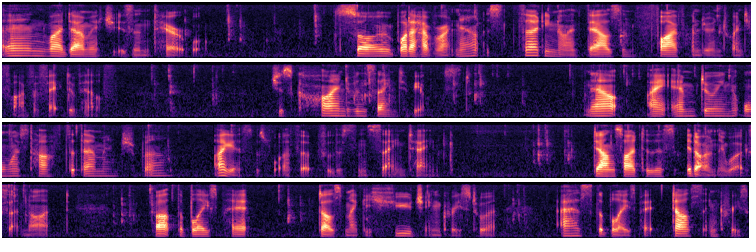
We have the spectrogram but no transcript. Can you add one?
and my damage isn't terrible. So what I have right now is 39,525 effective health, which is kind of insane to be honest. Now, I am doing almost half the damage, but I guess it's worth it for this insane tank. Downside to this, it only works at night. But the Blaze Pet does make a huge increase to it, as the Blaze Pet does increase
